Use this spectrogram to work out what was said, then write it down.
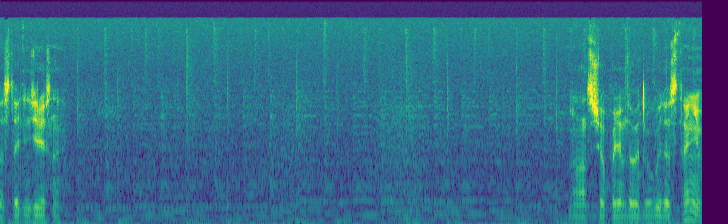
Достать, интересно? Ну ладно, сначала пойдем давай другой достанем.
